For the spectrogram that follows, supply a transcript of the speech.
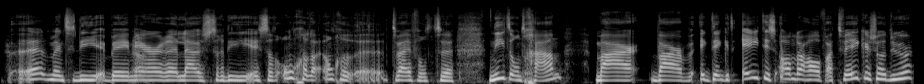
Eh, mensen die BNR eh, luisteren, die is dat ongetwijfeld eh, niet ontgaan. Maar waar we- ik denk het eten is anderhalf à twee keer zo duur.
